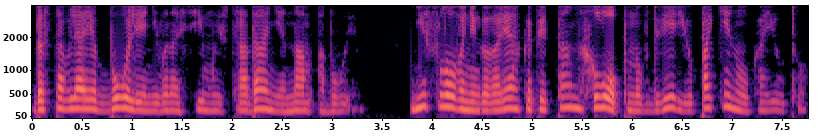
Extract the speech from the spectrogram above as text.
доставляя более невыносимые страдания нам обоим. Ни слова не говоря, капитан, хлопнув дверью, покинул каюту,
